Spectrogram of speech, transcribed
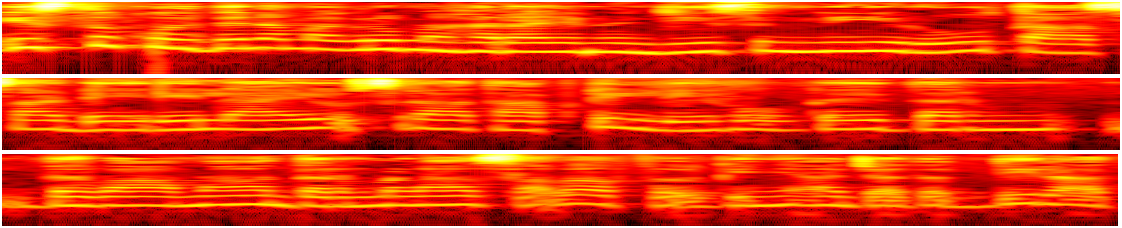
ਇਸ ਤੋਂ ਕੁਝ ਦਿਨਾਂ ਮਗਰੋਂ ਮਹਾਰਾਜਾ ਰਣਜੀਤ ਸਿੰਘ ਨੇ ਰੂਹ ਤਾਸਾ ਡੇਰੇ ਲਾਏ। ਉਸ ਰਾਤ ਆਪ ਢਿੱਲੇ ਹੋ ਗਏ। ਧਰਮ, ਦਵਾਵਾਂ ਦਰਮਲਾ ਸਭ ਅਫਲ ਗਈਆਂ। ਜਦ ਅੱਧੀ ਰਾਤ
